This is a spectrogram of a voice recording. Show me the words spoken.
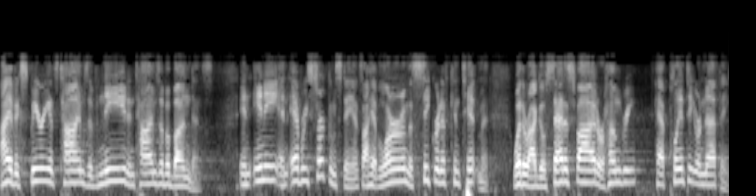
I have experienced times of need and times of abundance. In any and every circumstance, I have learned the secret of contentment. Whether I go satisfied or hungry, have plenty or nothing,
